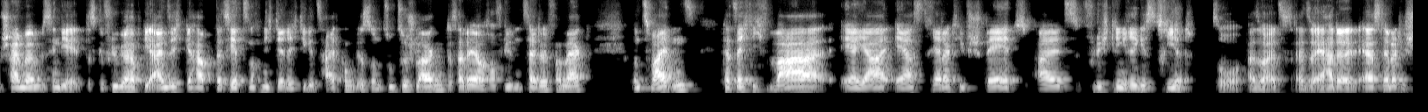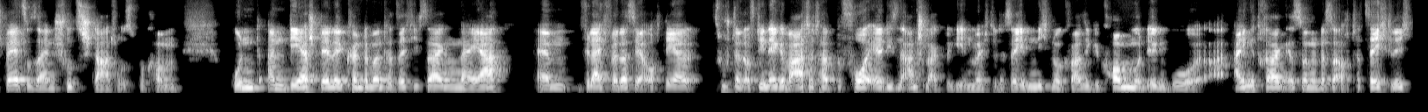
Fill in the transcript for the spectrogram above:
scheinbar ein bisschen die, das Gefühl gehabt, die Einsicht gehabt, dass jetzt noch nicht der richtige Zeitpunkt ist, um zuzuschlagen. Das hat er ja auch auf diesem Zettel vermerkt. Und zweitens, tatsächlich war er ja erst relativ spät als Flüchtling registriert. So, also als, also er hatte erst relativ spät so seinen Schutzstatus bekommen. Und an der Stelle könnte man tatsächlich sagen, na ja, ähm, vielleicht war das ja auch der Zustand, auf den er gewartet hat, bevor er diesen Anschlag begehen möchte, dass er eben nicht nur quasi gekommen und irgendwo eingetragen ist, sondern dass er auch tatsächlich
